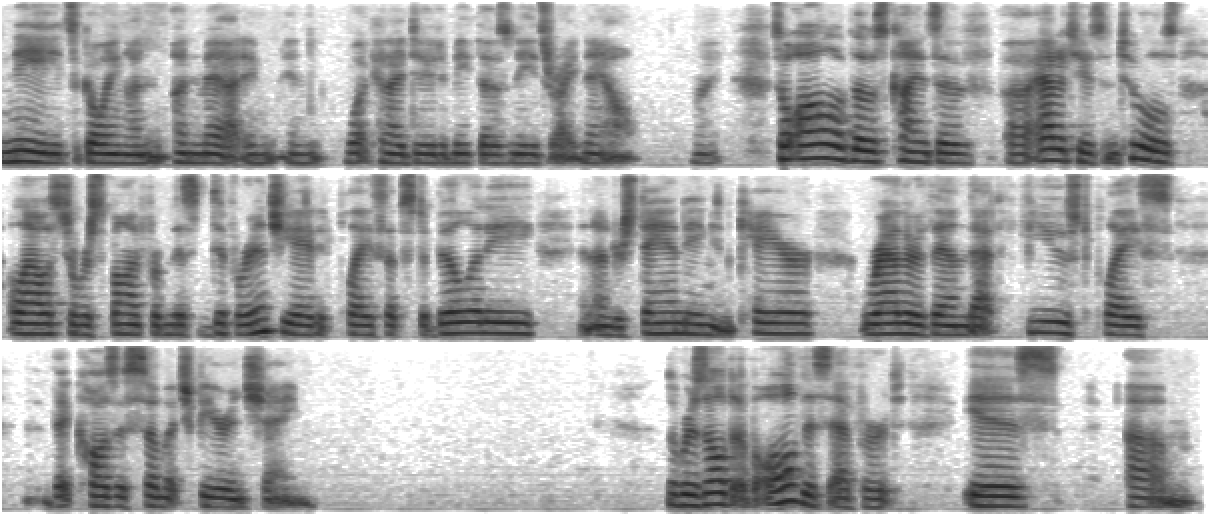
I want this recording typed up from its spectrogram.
needs going un, unmet and, and what can I do to meet those needs right now? Right. So all of those kinds of uh, attitudes and tools allow us to respond from this differentiated place of stability and understanding and care rather than that fused place that causes so much fear and shame. The result of all this effort is um,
